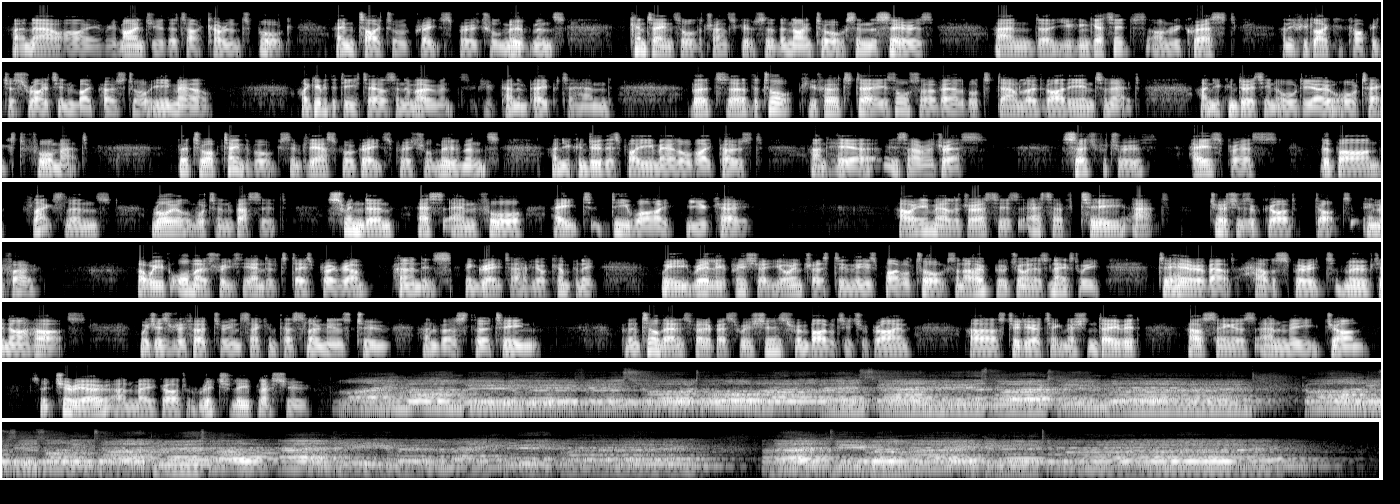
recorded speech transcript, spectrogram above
And now I remind you that our current book, entitled Great Spiritual Movements, contains all the transcripts of the nine talks in the series, and uh, you can get it on request. And if you'd like a copy, just write in by post or email. I'll give you the details in a moment if you've pen and paper to hand. But uh, the talk you've heard today is also available to download via the internet, and you can do it in audio or text format. But to obtain the book, simply ask for Great Spiritual Movements, and you can do this by email or by post. And here is our address Search for Truth, Hayes Press, The Barn, Flaxlands, Royal Wootton Bassett, Swindon, SN4 8DY, UK. Our email address is sft at churchesofgod.info. Uh, we've almost reached the end of today's programme and it's been great to have your company. We really appreciate your interest in these Bible talks, and I hope you'll join us next week to hear about how the Spirit moved in our hearts, which is referred to in 2 Thessalonians 2 and verse 13. But until then, it's very best wishes from Bible teacher Brian, our studio technician David, our singers, and me, John. So cheerio, and may God richly bless you. Amen.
